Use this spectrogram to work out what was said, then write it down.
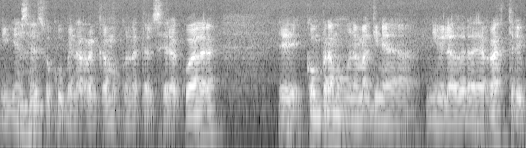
ni bien se desocupen, arrancamos con la tercera cuadra. Eh, compramos una máquina niveladora de rastre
